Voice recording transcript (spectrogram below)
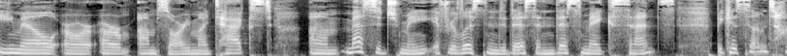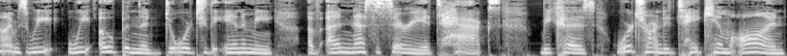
email or, or I'm sorry, my text, um, message me if you're listening to this and this makes sense. Because sometimes we, we open the door to the enemy of unnecessary attacks because we're trying to take him on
